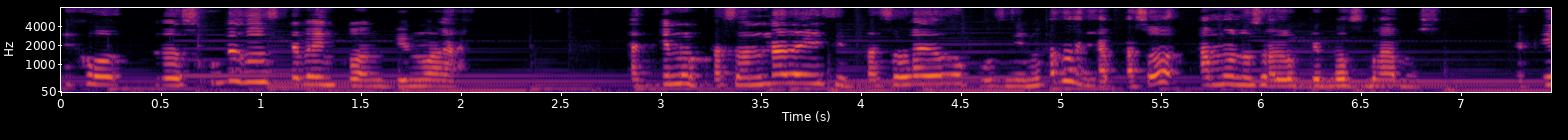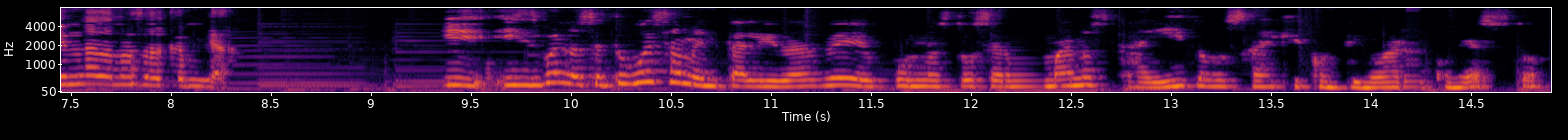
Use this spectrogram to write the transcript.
dijo, los juegos deben continuar. Aquí no pasó nada y si pasó algo, pues ni modo, ya pasó, vámonos a lo que nos vamos. Aquí nada más va a cambiar. Y, y bueno, se tuvo esa mentalidad de por nuestros hermanos caídos, hay que continuar con esto.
